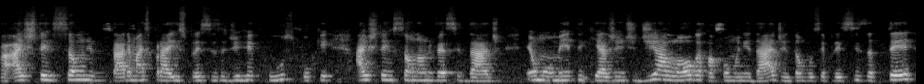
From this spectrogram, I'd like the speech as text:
a extensão universitária, mas para isso precisa de recursos, porque a extensão na universidade é um momento em que a gente dialoga com a comunidade, então você precisa ter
